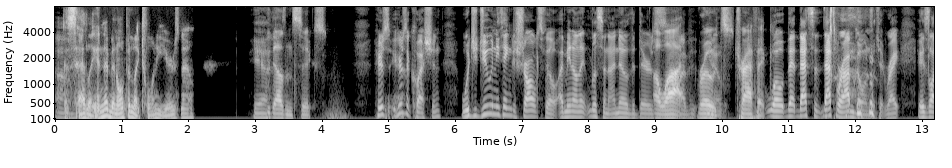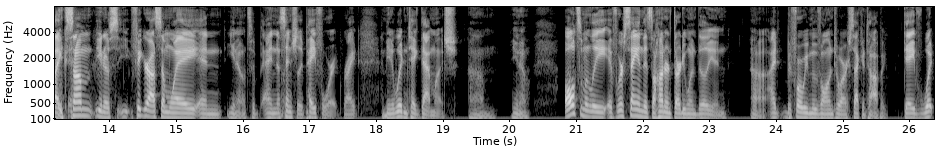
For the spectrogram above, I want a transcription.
um, 'Cause sadly, hasn't it been open like twenty years now? Yeah. 2006. Here's here's a question: Would you do anything to Charlottesville? I mean, on it, listen, I know that there's A lot. uh, you know, Roads, traffic. well, that that's that's where I'm going with it, right? Is like some you know figure out some way and you know to and essentially pay for it, right? I mean, it wouldn't take that much, um, you know. Ultimately, if we're saying this 131 billion, uh, I before we move on to our second topic, Dave, what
